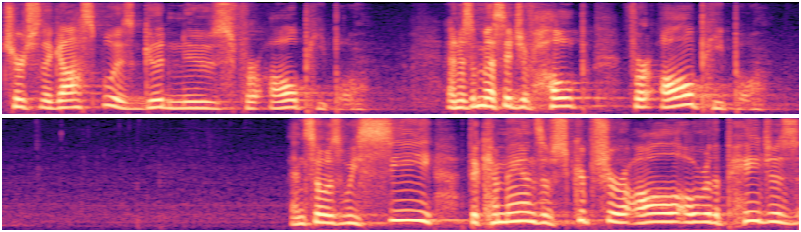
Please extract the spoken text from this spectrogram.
Church, the gospel is good news for all people and it's a message of hope for all people. And so, as we see the commands of Scripture all over the pages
